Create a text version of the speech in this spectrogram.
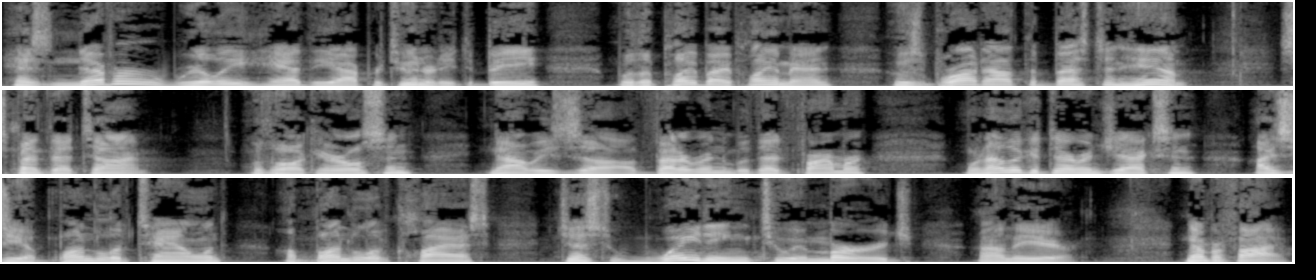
has never really had the opportunity to be with a play by play man who's brought out the best in him. Spent that time with Hawk Harrelson. Now he's uh, a veteran with Ed Farmer. When I look at Darrin Jackson, I see a bundle of talent, a bundle of class, just waiting to emerge on the air. Number five,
